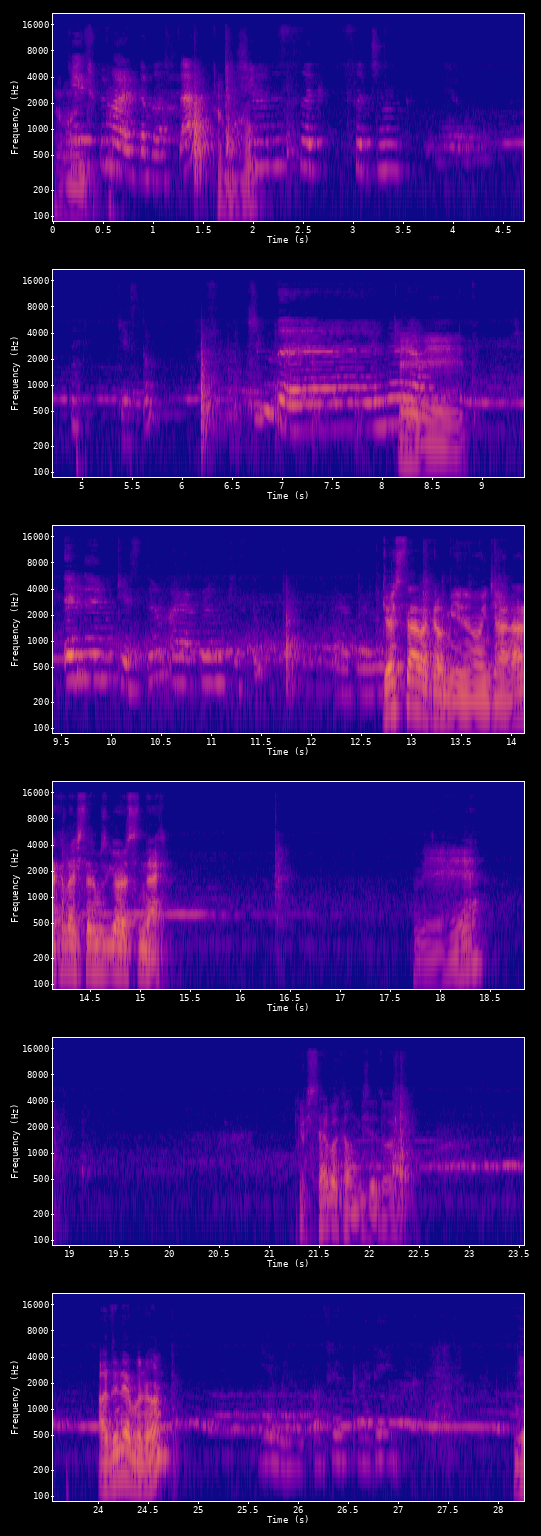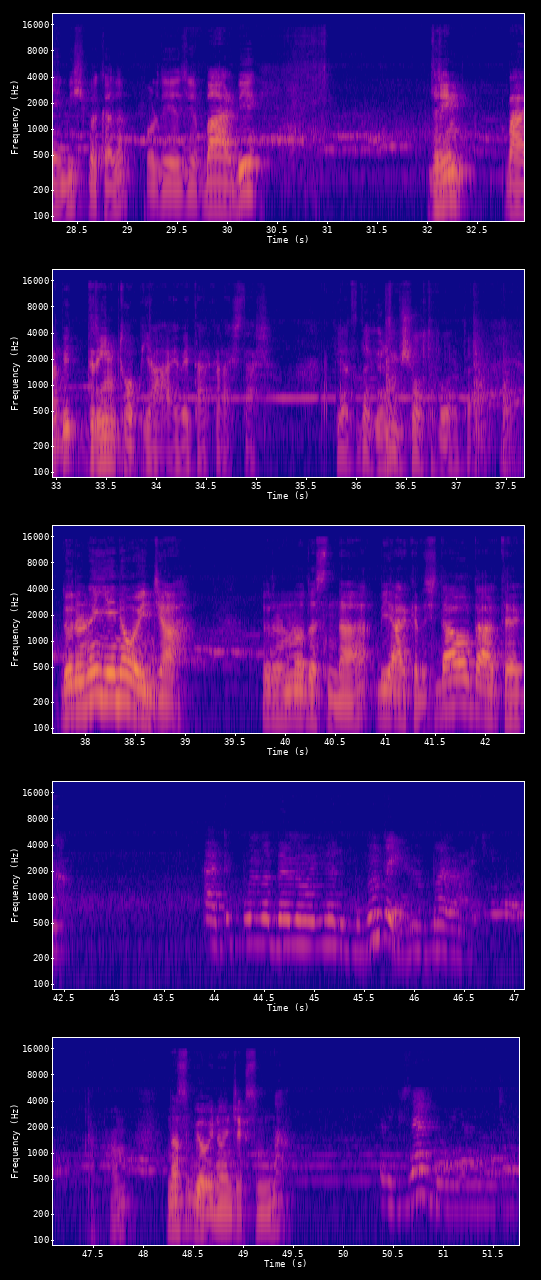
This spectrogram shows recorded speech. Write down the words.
Yalancı. Kestim arkadaşlar. Tamam. Şimdi sa saçını kestim. Şimdi ne Evet. ellerimi kestim, ayaklarımı kestim. Ayaklarımı Göster bakalım yeni oyuncağını. Arkadaşlarımız görsünler. Ve göster bakalım bize doğru. Adı ne bunun? yemiyorum. Atıp parayım. Neymiş bakalım. Orada yazıyor. Barbie Dream Barbie Dreamtopia. Evet arkadaşlar. Fiyatı da görünmüş oldu bu arada. Duru'nun yeni oyuncağı. Duru'nun odasında bir arkadaşı daha oldu artık. Artık bunu ben oynarım. Bunu da yani bana ait. Tamam. Nasıl bir oyun oynayacaksın bununla? Hani güzel bir oyun oynayacağım.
